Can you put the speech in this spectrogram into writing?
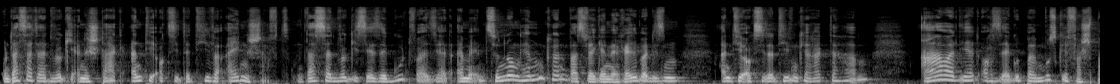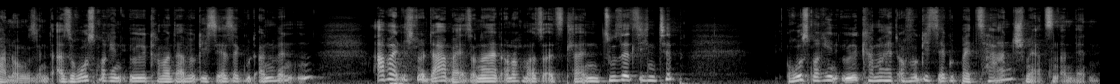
Und das hat halt wirklich eine stark antioxidative Eigenschaft. Und das ist halt wirklich sehr, sehr gut, weil sie halt einmal Entzündungen hemmen können, was wir generell bei diesem antioxidativen Charakter haben, aber die halt auch sehr gut bei Muskelverspannungen sind. Also Rosmarinöl kann man da wirklich sehr, sehr gut anwenden. Aber halt nicht nur dabei, sondern halt auch nochmal so als kleinen zusätzlichen Tipp. Rosmarinöl kann man halt auch wirklich sehr gut bei Zahnschmerzen anwenden.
